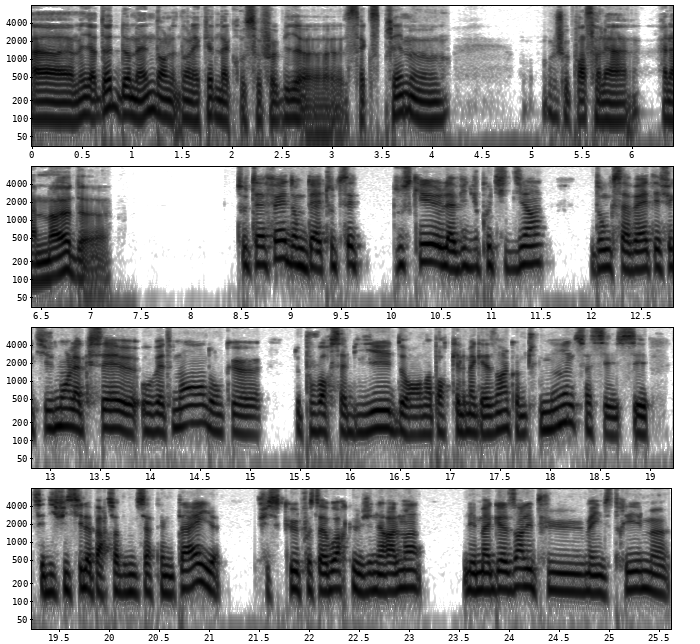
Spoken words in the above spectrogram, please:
Euh, mais il y a d'autres domaines dans, dans, lesquels la grossophobie euh, s'exprime. je pense à la, à la mode. Tout à fait. Donc, toute cette, tout ce qui est la vie du quotidien, donc ça va être effectivement l'accès aux vêtements, donc de pouvoir s'habiller dans n'importe quel magasin comme tout le monde. Ça, c'est difficile à partir d'une certaine taille, puisqu'il faut savoir que généralement, les magasins les plus mainstream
